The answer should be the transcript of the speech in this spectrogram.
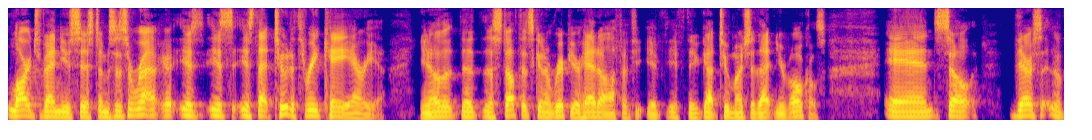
large venue systems is around is is is that 2 to 3k area. You know the the, the stuff that's going to rip your head off if, if if they've got too much of that in your vocals. And so there's a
